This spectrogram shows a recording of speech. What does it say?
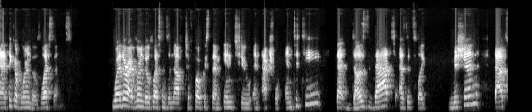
And I think I've learned those lessons. Whether I've learned those lessons enough to focus them into an actual entity that does that as its like mission, that's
